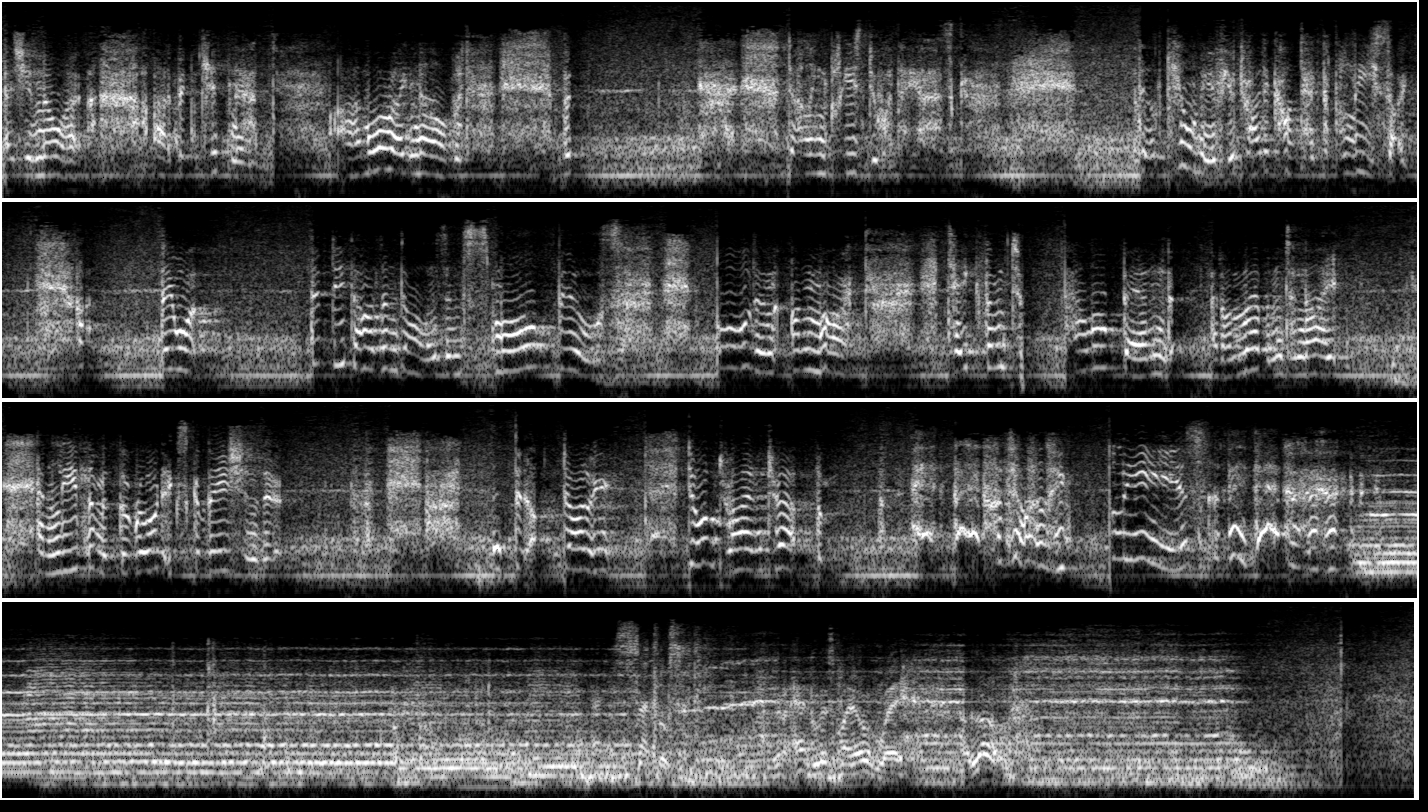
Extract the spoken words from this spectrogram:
As you know, I, I've been kidnapped. I'm all right now, but, but, darling, please do what they ask. They'll kill me if you try to contact the police. I, I they want fifty thousand dollars in small bills, old and unmarked. Take them to Palo Bend at eleven tonight, and leave them at the road excavation there. Da- darling, don't try and trap them. Darling, please. That settles it. I'm going to handle this my own way. Alone.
